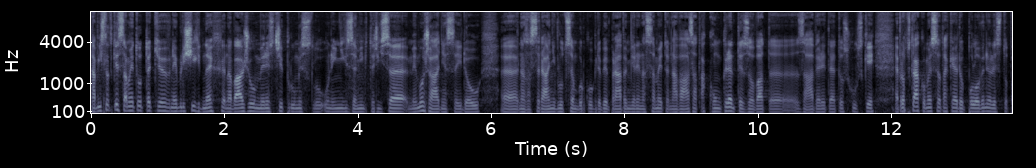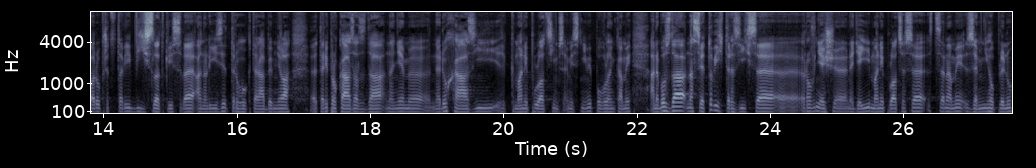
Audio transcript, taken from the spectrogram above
Na výsledky samitu teď v nejbližších dnech navážou ministři průmyslu unijních zemí, kteří se mimořádně sejdou eh, na zasedání v Lucemburku, kde by právě měli na summit navázat a konkretizovat eh, závěry této schůzky. Evropská komise také do poloviny listopadu představí výsledky své analýzy trhu, která by měla eh, tedy prokázat, zda na něm nedochází k manipulacím s emisními povolenkami, anebo zda na světových trzích se rovněž nedějí manipulace se cenami zemního plynu,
